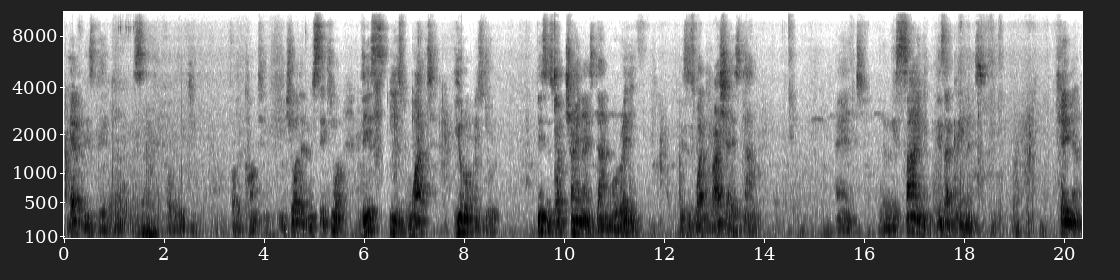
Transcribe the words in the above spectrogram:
have this center for the region, for the continent, ensure that we secure. This is what Europe is doing. This is what China has done already. This is what Russia has done. And when we sign these agreements, Kenya,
